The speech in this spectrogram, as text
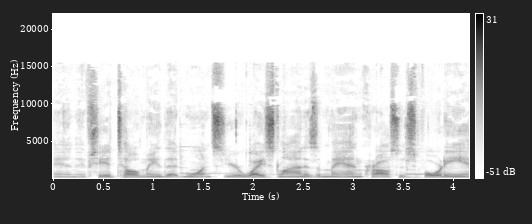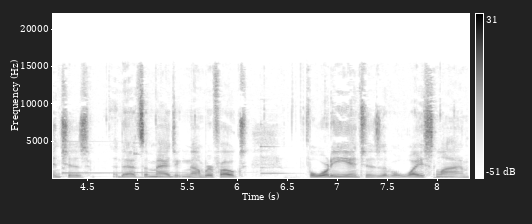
And if she had told me that once your waistline as a man crosses 40 inches, that's a magic number, folks, 40 inches of a waistline,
